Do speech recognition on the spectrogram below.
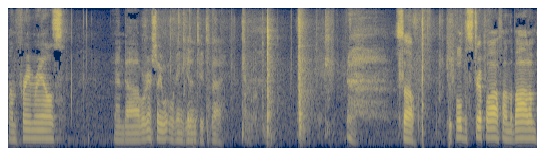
on the frame rails. And uh, we're going to show you what we're going to get into today. So, we pulled the strip off on the bottom.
